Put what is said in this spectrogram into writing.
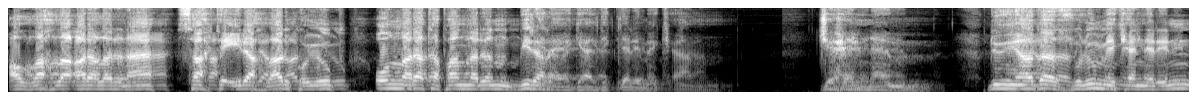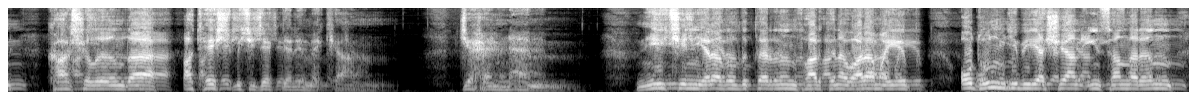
Allah'la aralarına sahte ilahlar koyup onlara tapanların bir araya geldikleri mekan. Cehennem, dünyada zulüm mekenlerin karşılığında ateş biçecekleri mekan. Cehennem, niçin yaratıldıklarının farkına varamayıp odun gibi yaşayan insanların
